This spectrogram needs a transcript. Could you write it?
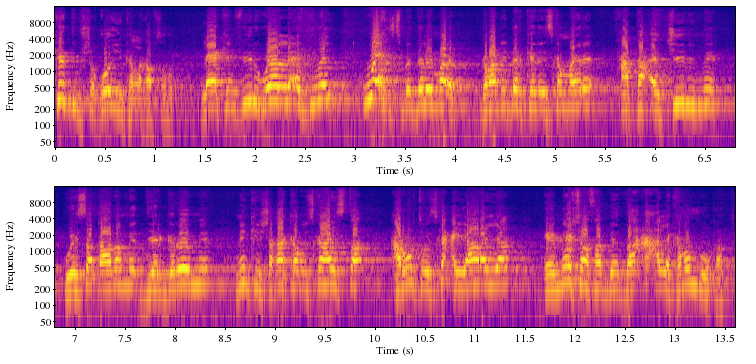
kadib shaqooyinka la qabsado. Laakiin fiir waa la adimay wax isbedelay male gabadhii dharkeeda iska mayre xataa ajiibi me weyse qaada me diyaargaroo me ninkii shaqo kalu iska haysta carruurta iska cayaarayaan ee meeshaas haddee daaco alle kama muuqato.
